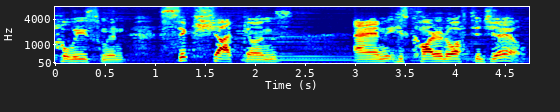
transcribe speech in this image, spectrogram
policemen, six shotguns, and he's carted off to jail.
